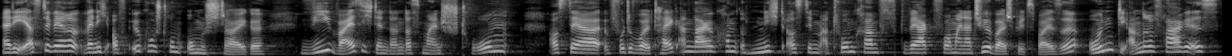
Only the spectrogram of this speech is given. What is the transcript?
Na, die erste wäre, wenn ich auf Ökostrom umsteige, wie weiß ich denn dann, dass mein Strom aus der Photovoltaikanlage kommt und nicht aus dem Atomkraftwerk vor meiner Tür beispielsweise? Und die andere Frage ist,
